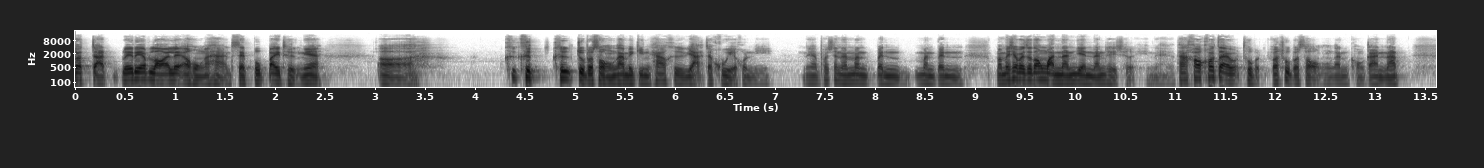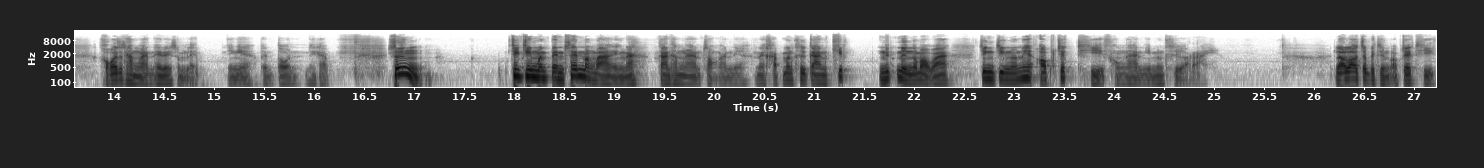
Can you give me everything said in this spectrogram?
ก็จัดเรียบร้อยเลยเอาหงอาหารเสร็จปุ๊บไปถึงเนี่ยเออคือคือคือจุดประสงค์ของการไปกินข้าวคืออยากจะคุยกับคนนี้นะเพราะฉะนั้นมันเป็นมันเป็นมันไม่ใช่ว่าจะต้องวันนั้นเย็นนั้นเฉยๆนะถ้าเขาเข้าใจถูกวัตถุประสงค์ของการของการนัด เขาก็จะทำงานให้ได้สำเร็จอย่างเงี้ยเป็นต้นนะครับ ซึ่ง จริง ๆ มันเป็นเส้นบางๆเองนะการทำงานสองอันเนี้ยนะครับมันคือการคิดนิดนึงก็บอกว่า จริง ๆ แล้วเนี่ย objective ของงานนี้มันคืออะไร แล้วเราจะไปถึง objective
